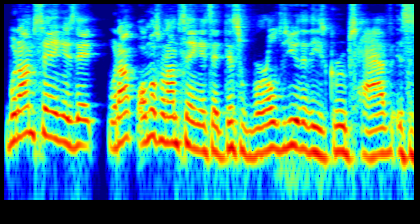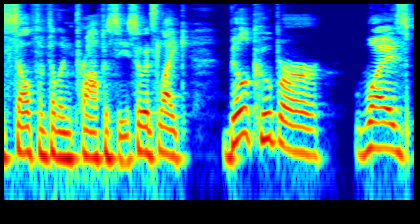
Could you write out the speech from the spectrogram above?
what I'm saying is that what I'm almost what I'm saying is that this worldview that these groups have is a self fulfilling prophecy. So it's like Bill Cooper was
